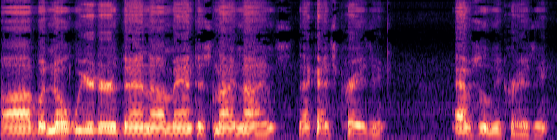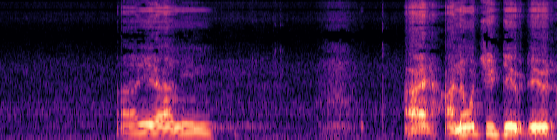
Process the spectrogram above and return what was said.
Uh, but no weirder than uh, Mantis 99s. That guy's crazy. Absolutely crazy. Uh, yeah, I mean, I I know what you do, dude.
